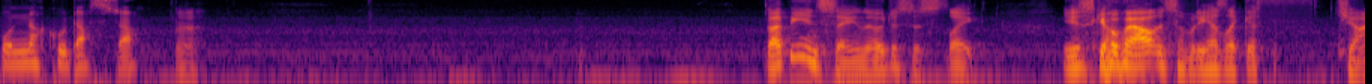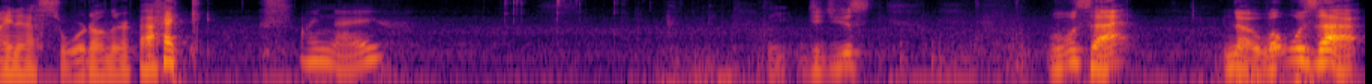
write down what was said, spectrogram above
or knuckle duster. That'd be insane though. Just this like, you just go out and somebody has like a th- giant ass sword on their back. I know. Did you just? What was that? No, what was that?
